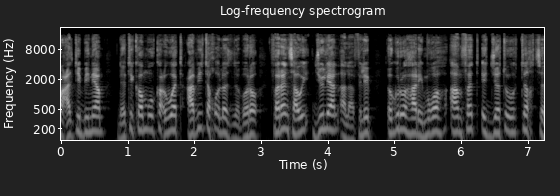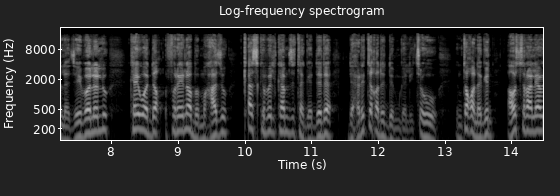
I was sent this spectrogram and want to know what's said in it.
መዓልቲ ቢንያም ነቲ ከምኡ ክዕወት ዓብዪ ተኽእሎ ዝነበሮ ፈረንሳዊ ጁልያን ኣላፍሊፕ እግሩ ሃሪምዎ ኣንፈት እጀትኡ ትኽ ስለ ዘይበለሉ ከይወደቕ ፍሬኖ ብምሓዙ ቀስ ክብል ከም ዝተገደደ ድሕሪ እቲ ቅድድም ገሊጹ። እንተኾነ ግን ኣውስትራልያዊ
